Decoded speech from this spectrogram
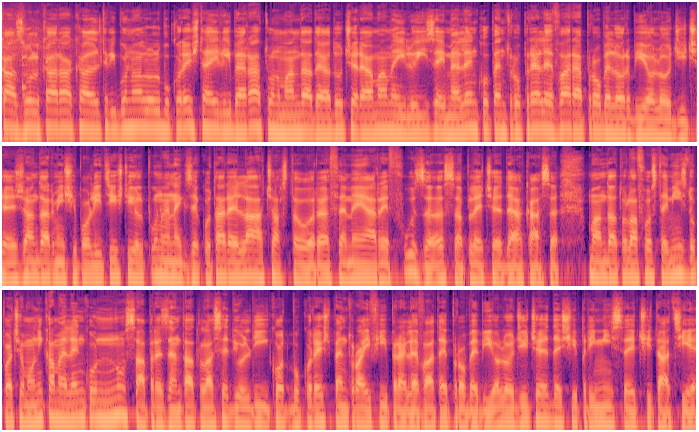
Cazul Caracal, Tribunalul București a eliberat un mandat de aducere a mamei Luizei Melencu pentru prelevarea probelor biologice. Jandarmii și polițiștii îl pun în executare la această oră. Femeia refuză să plece de acasă. Mandatul a fost emis după ce Monica Melencu nu s-a prezentat la sediul DICOT București pentru a-i fi prelevate probe biologice, deși primise citație.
